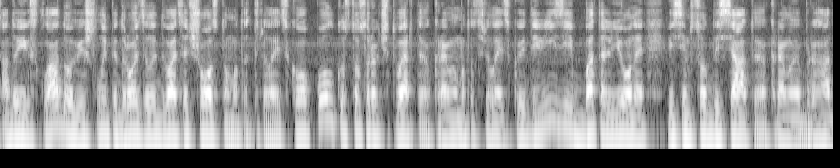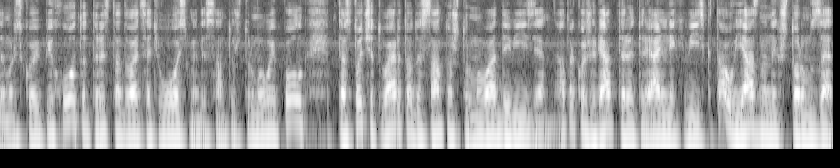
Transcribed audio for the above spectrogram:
а до їх складу увійшли підрозділи 26-го мотострілецького полку, 144-ї окремої мотострілецької дивізії, батальйони 810-ї окремої бригади морської піхоти, 328-й десантно-штурмовий полк та 104-та десантно-штурмова дивізія, а також ряд територіальних військ та ув'язнених шторм З.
